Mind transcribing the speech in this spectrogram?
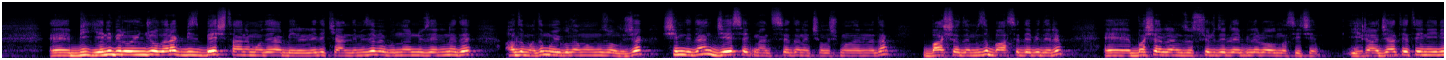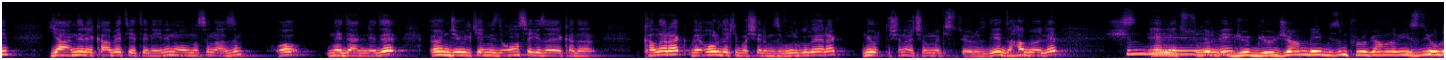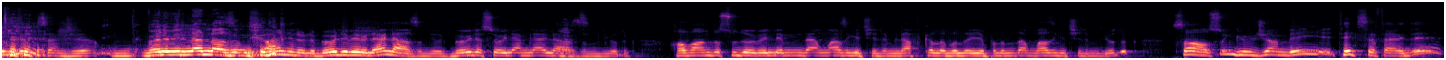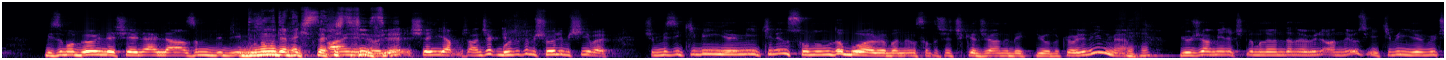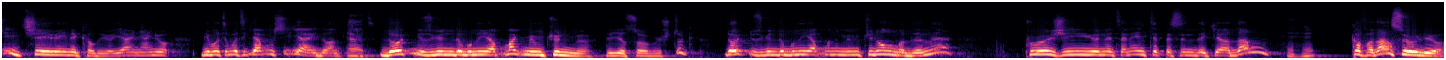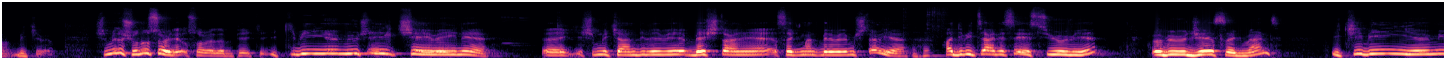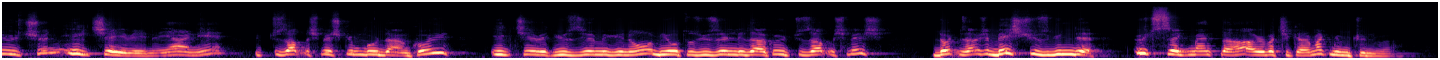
Ee, bir yeni bir oyuncu olarak biz 5 tane model belirledik kendimize ve bunların üzerine de adım adım uygulamamız olacak. Şimdiden C segmenti sedanın çalışmalarına da başladığımızı bahsedebilirim. Ee, başarılarımızın sürdürülebilir olması için ihracat yeteneğinin yani rekabet yeteneğinin olması lazım. O nedenle de önce ülkemizde 18 aya kadar kalarak ve oradaki başarımızı vurgulayarak yurt dışına açılmak istiyoruz diye daha böyle Şimdi elle tutulur bir Gür- Gürcan Bey bizim programları izliyor olabilir mi sence? böyle veriler lazım diyorduk. Aynen öyle. Böyle veriler lazım diyorduk. Böyle söylemler lazım diyorduk. Havanda su döveliminden vazgeçelim, laf kalabalığı yapılımdan vazgeçelim diyorduk. Sağ olsun Gürcan Bey tek seferde bizim o böyle şeyler lazım dediğimiz... Bunu mu demek Aynen istemiştiniz öyle diye. şey yapmış. Ancak burada tabii şöyle bir şey var. Şimdi biz 2022'nin sonunda bu arabanın satışa çıkacağını bekliyorduk öyle değil mi? Gürcan Bey'in açıklamalarından öyle anlıyoruz ki 2023'ün ilk çeyreğine kalıyor. Yani hani o bir matematik yapmıştık ya Aydoğan. Evet. 400 günde bunu yapmak mümkün mü diye sormuştuk. 400 günde bunu yapmanın mümkün olmadığını projeyi yöneten en tepesindeki adam kafadan söylüyor bir kere. Şimdi de şunu söyle soralım peki. 2023 ilk çeyreğini şimdi kendileri 5 tane segment belirlemişler ya. Hadi bir tanesi SUV, öbürü C segment. 2023'ün ilk çeyreğine yani 365 gün buradan koy. İlk çeyrek 120 gün o. Bir 30 150 daha koy 365 460 500 günde 3 segment daha araba çıkarmak mümkün mü?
